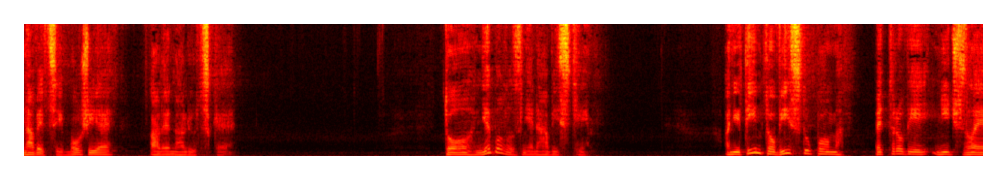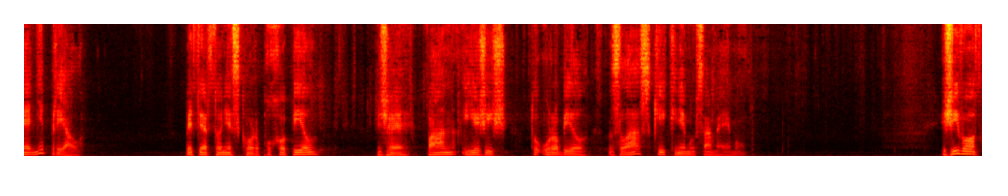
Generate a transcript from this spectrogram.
na veci Božie, ale na ľudské. To nebolo z nenávisti. Ani týmto výstupom Petrovi nič zlé neprial. Peter to neskôr pochopil, že pán Ježiš to urobil z lásky k nemu samému. Život,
